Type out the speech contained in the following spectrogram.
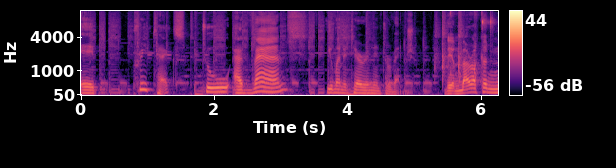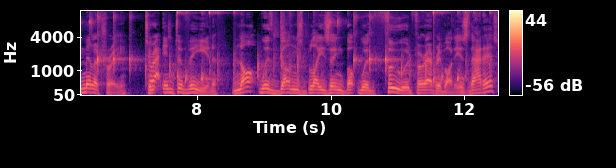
a pretext to advance humanitarian intervention. The American military to Correct. intervene, not with guns blazing, but with food for everybody. Is that it?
